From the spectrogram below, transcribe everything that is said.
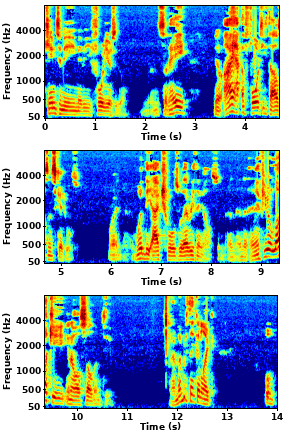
came to me maybe four years ago and said, hey, you know, I have 40,000 schedules right? With the actuals, with everything else. And, and, and, if you're lucky, you know, I'll sell them to you. And I remember thinking like, well,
